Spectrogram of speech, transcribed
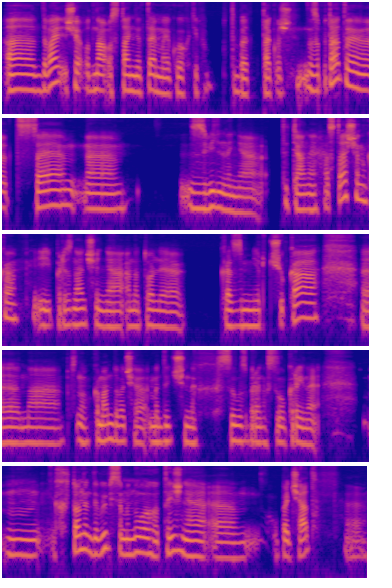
А, Давай ще одна остання тема, яку я хотів тебе також запитати, це е, звільнення Тетяни Астащенка і призначення Анатолія Казмірчука е, на ну, командувача медичних сил Збройних сил України. Хто не дивився минулого тижня е, у печат? Е,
